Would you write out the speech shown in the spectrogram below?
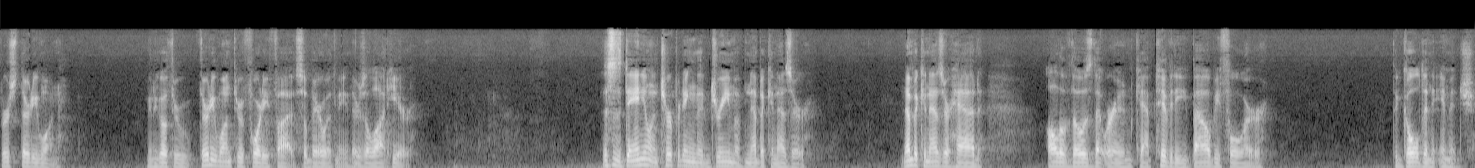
verse 31. I'm going to go through 31 through 45, so bear with me. There's a lot here. This is Daniel interpreting the dream of Nebuchadnezzar. Nebuchadnezzar had all of those that were in captivity bow before the golden image.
